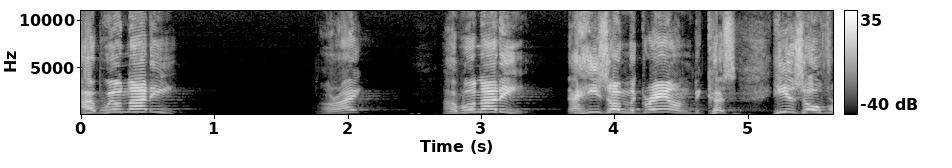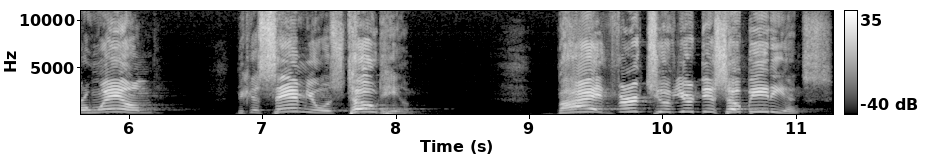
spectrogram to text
I will not eat. All right? I will not eat. Now he's on the ground because he is overwhelmed because Samuel has told him, by virtue of your disobedience,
